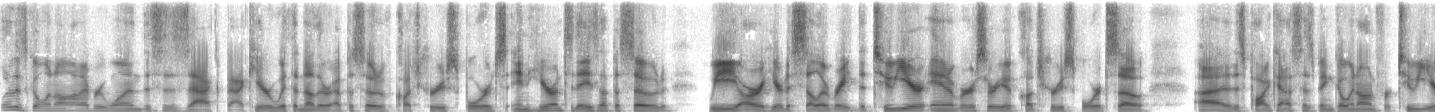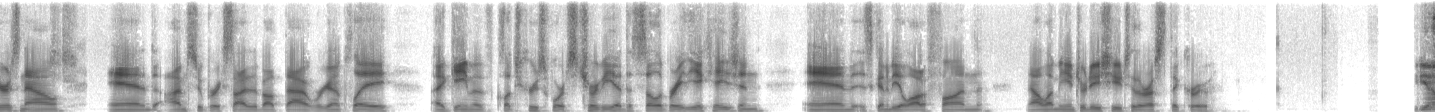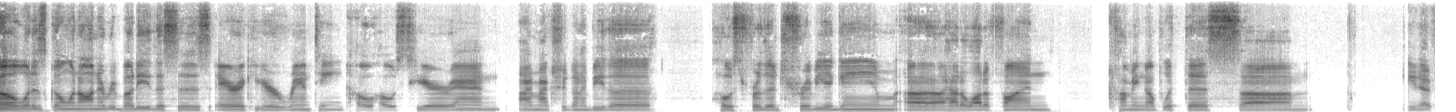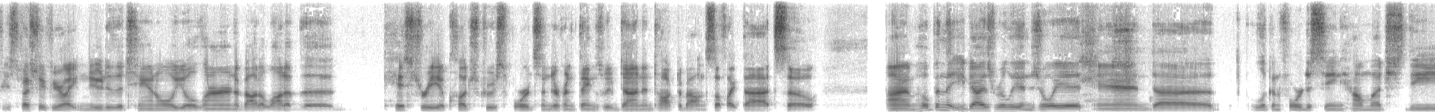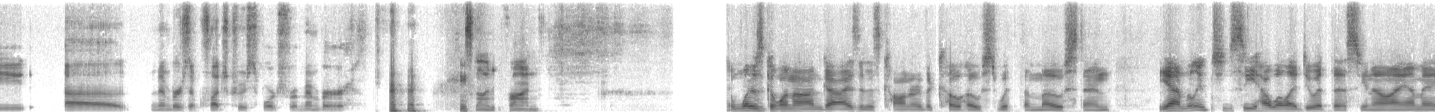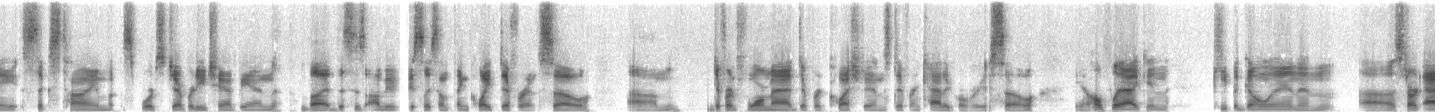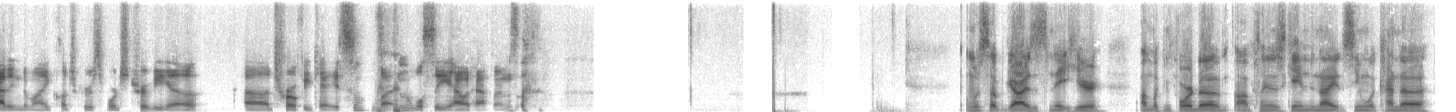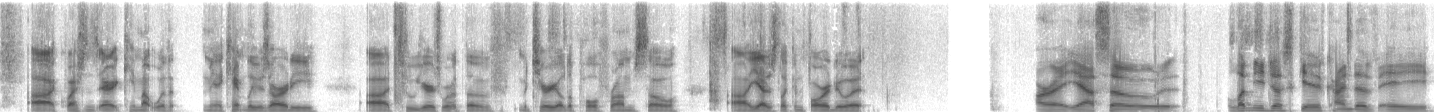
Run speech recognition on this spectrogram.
What is going on, everyone? This is Zach back here with another episode of Clutch Crew Sports. And here on today's episode, we are here to celebrate the two year anniversary of Clutch Crew Sports. So, uh, this podcast has been going on for two years now, and I'm super excited about that. We're going to play a game of Clutch Crew Sports trivia to celebrate the occasion, and it's going to be a lot of fun. Now, let me introduce you to the rest of the crew. Yo, what is going on, everybody? This is Eric, your ranting co host here, and I'm actually going to be the host for the trivia game. Uh, I had a lot of fun coming up with this. Um, you know, if, especially if you're like new to the channel, you'll learn about a lot of the history of Clutch Crew Sports and different things we've done and talked about and stuff like that. So I'm hoping that you guys really enjoy it and uh, looking forward to seeing how much the uh, members of Clutch Crew Sports remember. it's going to be fun. And what is going on, guys? It is Connor, the co-host with the most, and yeah, I'm really interested to see how well I do at this. You know, I am a six-time Sports Jeopardy champion, but this is obviously something quite different. So, um, different format, different questions, different categories. So, you know, hopefully I can keep it going and uh, start adding to my Clutch Crew Sports trivia uh, trophy case. But we'll see how it happens. What's up, guys? It's Nate here. I'm looking forward to uh, playing this game tonight, seeing what kind of uh, questions Eric came up with. I mean, I can't believe there's already uh, two years worth of material to pull from. So, uh, yeah, just looking forward to it. All right, yeah. So let me just give kind of a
